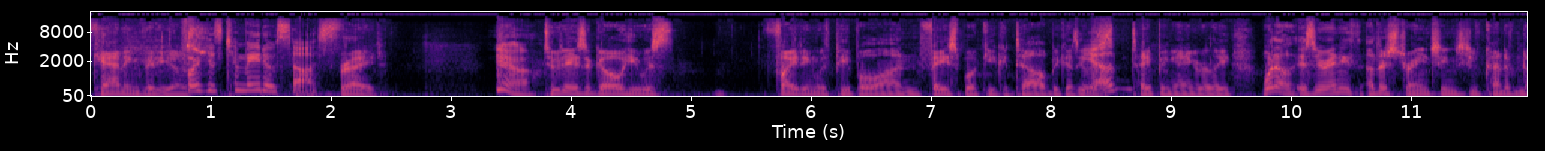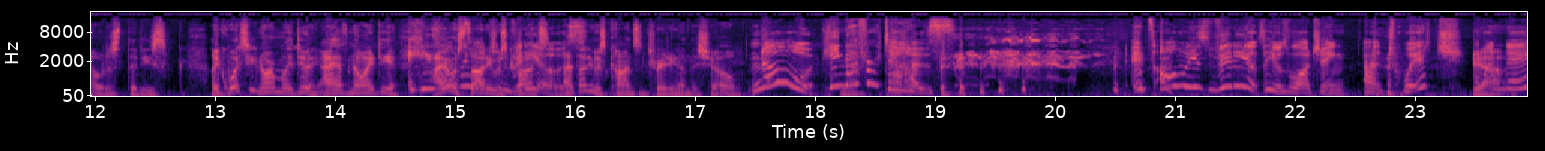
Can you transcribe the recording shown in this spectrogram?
Canning videos. for his tomato sauce. right. Yeah. Two days ago, he was fighting with people on Facebook. You could tell because he was typing angrily. What else? Is there any other strange things you've kind of noticed that he's like? What's he normally doing? I have no idea. He's I always thought he was. Con- I thought he was concentrating on the show. No, he never does. it's always videos. He was watching uh, Twitch Yeah, one day,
